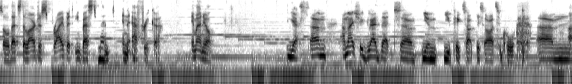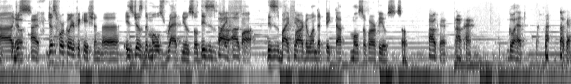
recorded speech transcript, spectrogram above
So that's the largest private investment in Africa. Emmanuel. Yes, um, I'm actually glad that um, you you picked up this article. Um, uh, just know, just for clarification, uh, it's just the most read news. So this is by oh, okay. far this is by far yeah. the one that picked up most of our views. So okay, okay go ahead. Okay,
